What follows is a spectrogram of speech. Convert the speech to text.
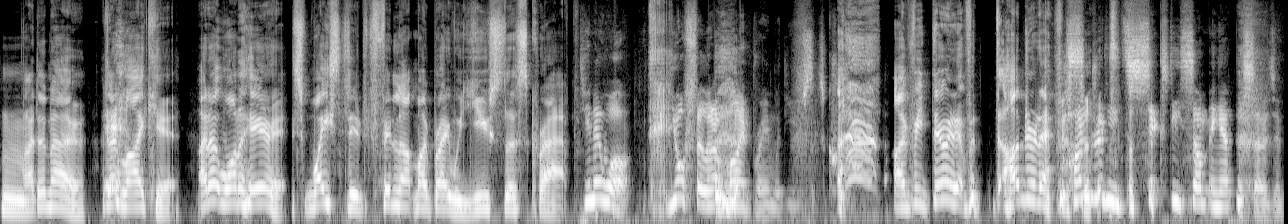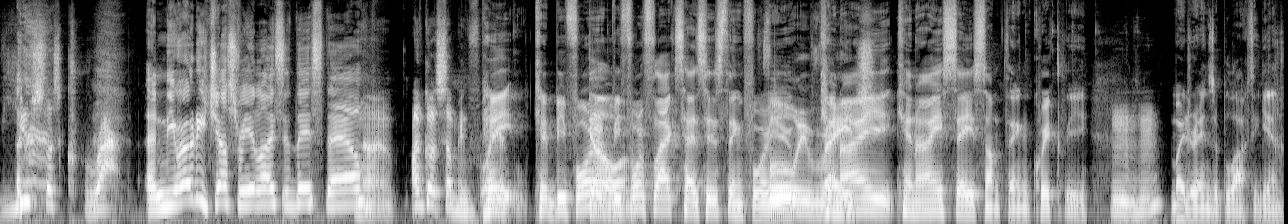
Hmm, I don't know. I don't like it. I don't want to hear it. It's wasted, filling up my brain with useless crap. Do you know what? You're filling up my brain with useless crap. I've been doing it for 100 episodes. 160 something episodes of useless crap. And you're only just realizing this now? No, I've got something for you. Hey, before Go on. before Flax has his thing for Before you, we can. I can I say something quickly? Mm-hmm. My drains are blocked again.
